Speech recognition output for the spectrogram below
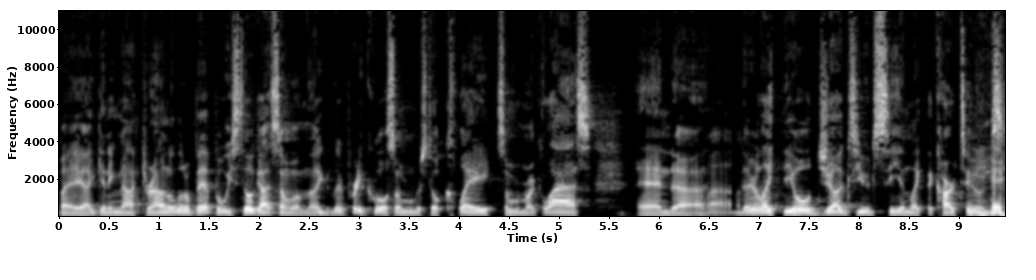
by uh, getting knocked around a little bit, but we still got some of them. Like they're pretty cool. Some of them are still clay, some of them are glass, and uh, Wow. they're like the old jugs you'd see in like the cartoons.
